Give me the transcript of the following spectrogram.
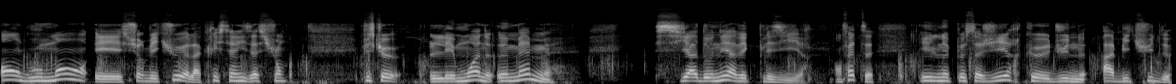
engouement ait survécu à la christianisation puisque les moines eux-mêmes s'y adonnaient avec plaisir. En fait, il ne peut s'agir que d'une habitude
